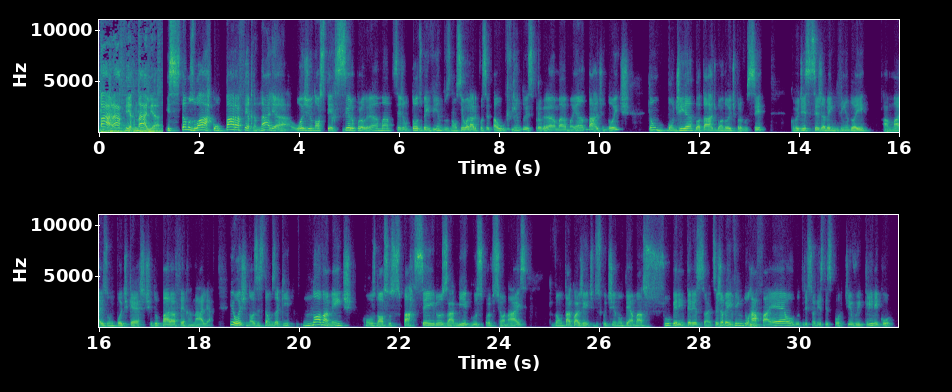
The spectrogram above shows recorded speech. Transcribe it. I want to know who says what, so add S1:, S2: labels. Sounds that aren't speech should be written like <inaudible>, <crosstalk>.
S1: Parafernália. Estamos no ar com Parafernália. Hoje o nosso terceiro programa. Sejam todos bem-vindos. Não sei o horário que você está ouvindo esse programa, manhã, tarde, noite. Então, bom dia, boa tarde, boa noite para você. Como eu disse, seja bem-vindo aí a mais um podcast do Parafernália. E hoje nós estamos aqui novamente com os nossos parceiros, amigos, profissionais vão estar com a gente discutindo um tema super interessante. Seja bem-vindo, Rafael, nutricionista esportivo e clínico.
